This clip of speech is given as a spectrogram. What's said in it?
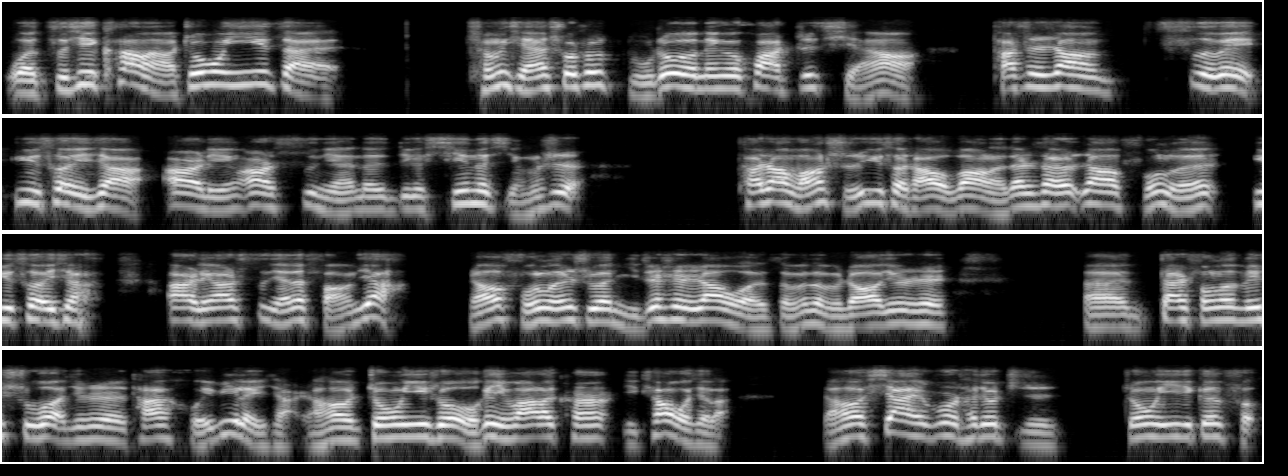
我仔细看了啊，周鸿祎在程前说出诅咒的那个话之前啊，他是让四位预测一下二零二四年的这个新的形势，他让王石预测啥我忘了，但是他让冯仑预测一下 二零二四年的房价，然后冯仑说你这是让我怎么怎么着，就是呃，但是冯仑没说，就是他回避了一下，然后中医说我给你挖了坑，你跳过去了。然后下一步他就指周一跟冯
